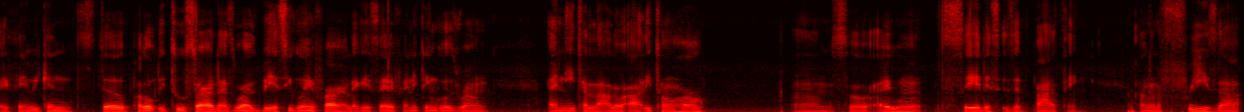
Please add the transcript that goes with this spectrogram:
I think we can still pull out the two star as well as basically going far. Like I said, if anything goes wrong, I need to Lalo at the town hall. Um, so I won't say this is a bad thing. I'm gonna freeze that.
